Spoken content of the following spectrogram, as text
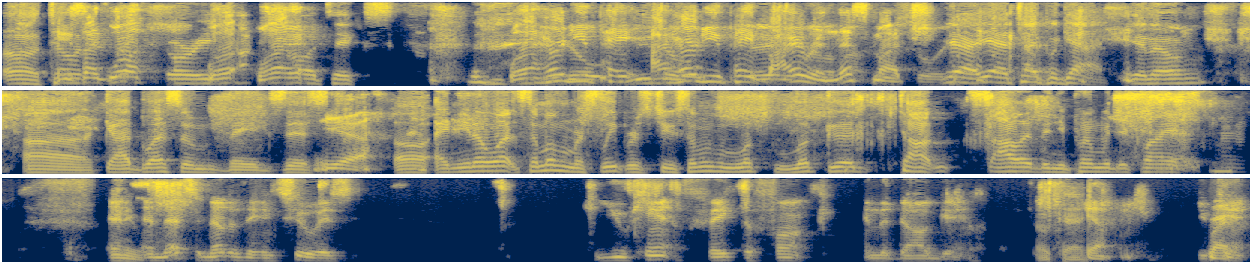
uh, telling He's like, well- stories, well- well, politics. Well, I heard you know- pay. I know heard you pay Byron this much. Yeah, yeah, type of guy. You know, uh, God bless them. They exist. Yeah. Uh, and you know what? Some of them are sleepers too. Some of them look look good, talk solid. Then you put them with your clients. Anyway, And that's another thing too is you can't fake the funk in the dog game. okay. Yeah. You Right. can't.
